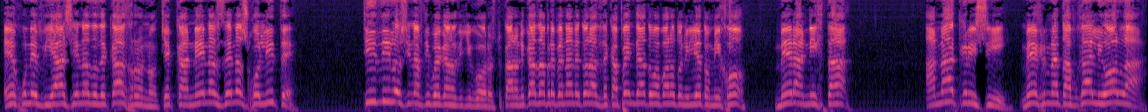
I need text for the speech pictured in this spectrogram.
έχουν βιάσει ένα δωδεκάχρονο και κανένας δεν ασχολείται. Τι δήλωση είναι αυτή που έκανε ο δικηγόρος του; Κανονικά θα έπρεπε να είναι τώρα 15 άτομα πάνω τον Ηλία το Μίχο, μέρα νύχτα, ανάκριση μέχρι να τα βγάλει όλα,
